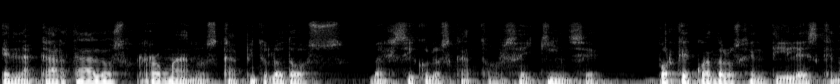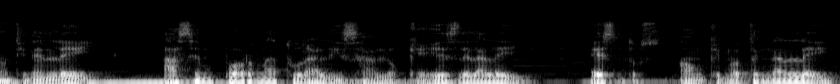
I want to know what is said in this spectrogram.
En la carta a los Romanos capítulo 2, versículos 14 y 15, porque cuando los gentiles que no tienen ley hacen por naturaleza lo que es de la ley, estos, aunque no tengan ley,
